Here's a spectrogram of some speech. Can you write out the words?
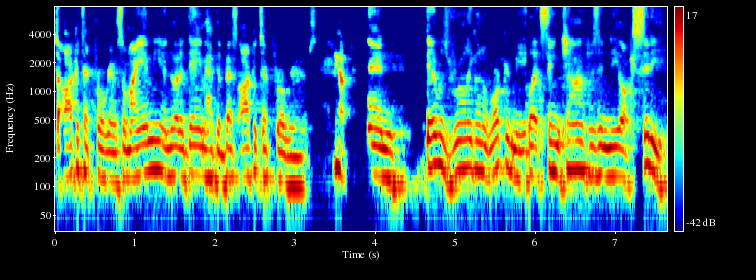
the architect program. So Miami and Notre Dame had the best architect programs. Yep. And they was really going to work with me, but St. John's was in New York City,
